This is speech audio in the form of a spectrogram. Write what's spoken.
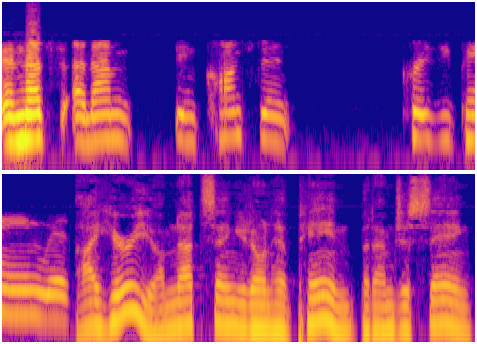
and that's and I'm in constant crazy pain with I hear you. I'm not saying you don't have pain, but I'm just saying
